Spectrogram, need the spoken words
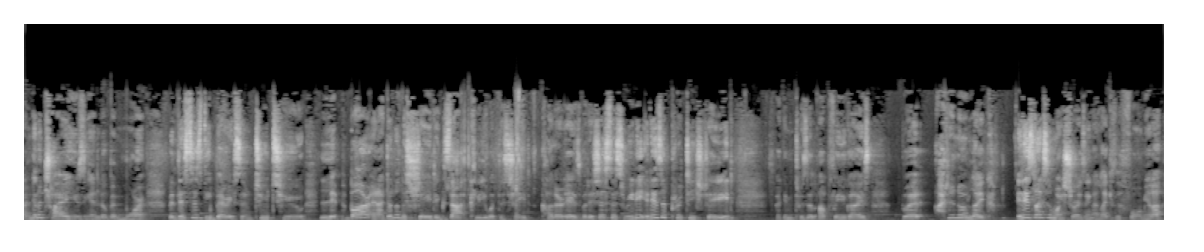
am gonna try using it a little bit more but this is the Berrisom 22 lip bar and I don't know the shade exactly what the shade color is but it's just this really it is a pretty shade if I can twizzle up for you guys but I don't know like it is nice and moisturizing. I like the formula,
